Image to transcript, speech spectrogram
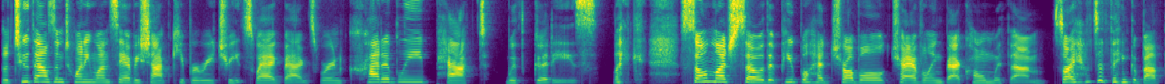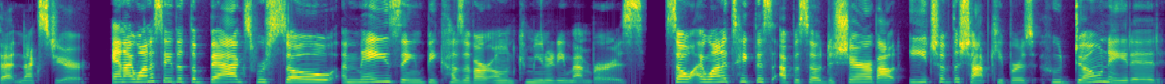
The 2021 Savvy Shopkeeper Retreat swag bags were incredibly packed with goodies. Like, so much so that people had trouble traveling back home with them. So, I have to think about that next year. And I want to say that the bags were so amazing because of our own community members. So, I want to take this episode to share about each of the shopkeepers who donated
